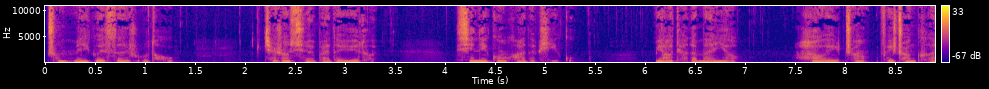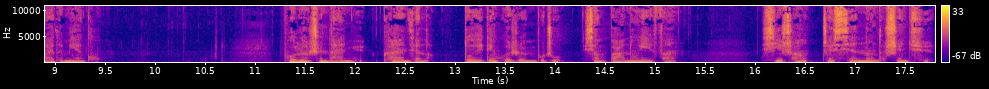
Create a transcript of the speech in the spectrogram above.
呈玫瑰色的乳头，加上雪白的玉腿，细腻光滑的屁股，苗条的蛮腰，还有一张非常可爱的面孔。不论是男女，看见了都一定会忍不住想把弄一番，细尝这鲜嫩的身躯。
